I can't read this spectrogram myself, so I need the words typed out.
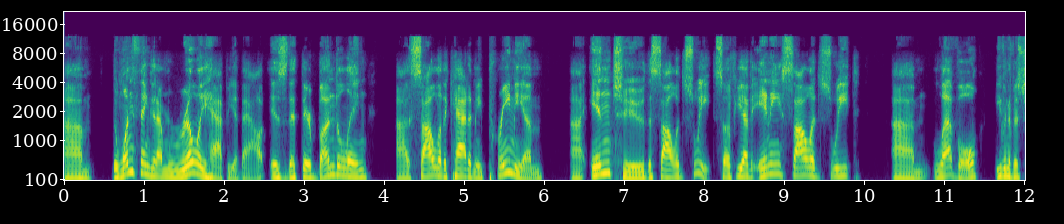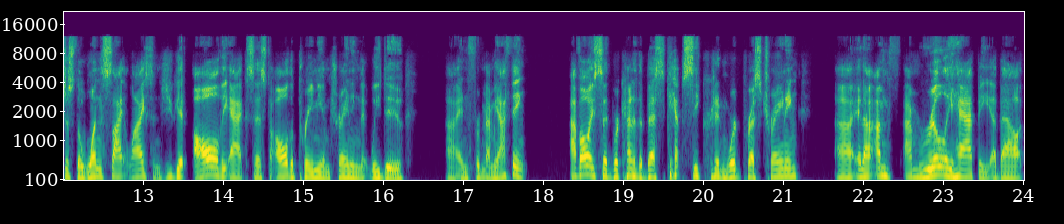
Um, the one thing that I'm really happy about is that they're bundling uh, Solid Academy Premium uh, into the Solid Suite. So if you have any Solid Suite um, level, even if it's just the one site license, you get all the access to all the premium training that we do. Uh, and for I mean, I think I've always said we're kind of the best kept secret in WordPress training. Uh, and I, am I'm, I'm really happy about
